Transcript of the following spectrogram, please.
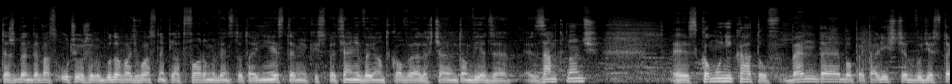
Też będę Was uczył, żeby budować własne platformy, więc tutaj nie jestem jakiś specjalnie wyjątkowy, ale chciałem tą wiedzę zamknąć. E, Z komunikatów będę, bo pytaliście 20,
